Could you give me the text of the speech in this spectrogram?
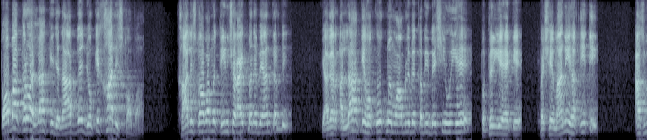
توبہ کرو اللہ کی جناب میں جو کہ خالص توبہ۔ خالص توبہ میں تین شرائط میں نے بیان کر دی۔ کہ اگر اللہ کے حقوق میں معاملے میں کبھی بیشی ہوئی ہے، تو پھر یہ ہے کہ پشیمانی حقیقی، عزم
